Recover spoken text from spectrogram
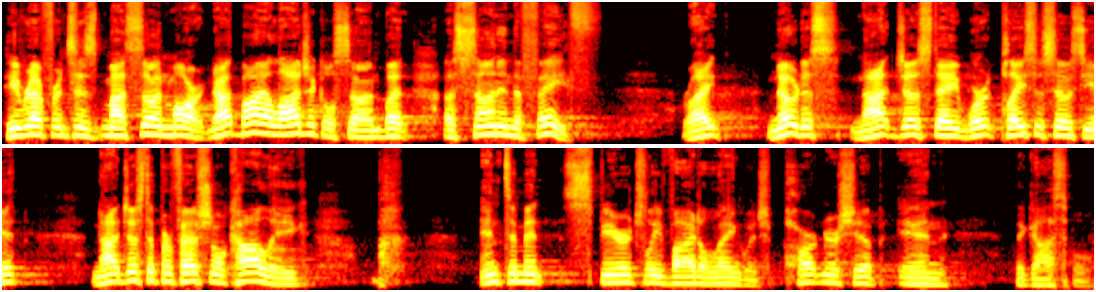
He references my son Mark, not biological son, but a son in the faith, right? Notice, not just a workplace associate, not just a professional colleague, intimate, spiritually vital language, partnership in the gospel.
